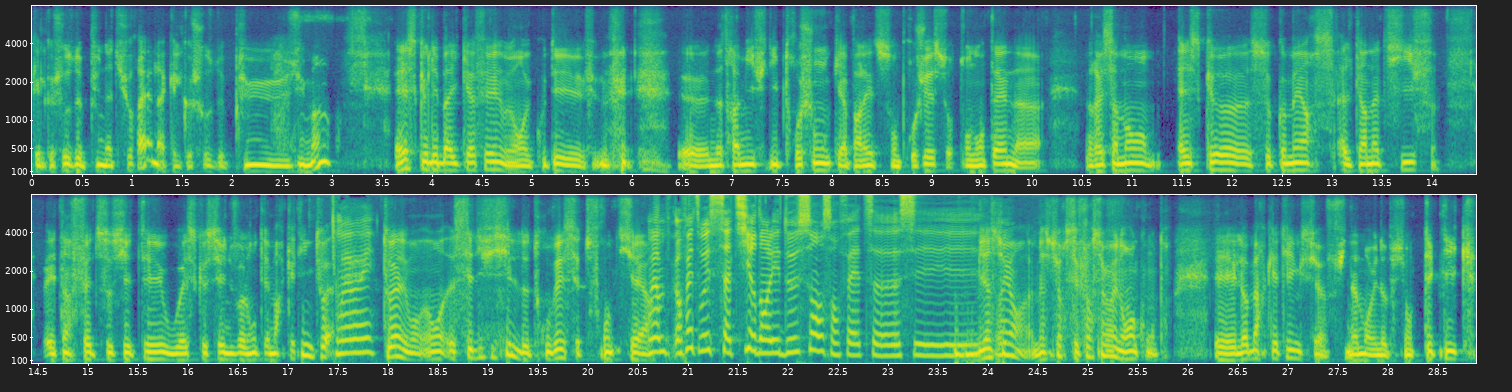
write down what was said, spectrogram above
quelque chose de plus naturel, à quelque chose de plus humain? Est-ce que les bails cafés, ont écouté notre ami Philippe Trochon qui a parlé de son projet sur ton antenne, récemment, est-ce que ce commerce alternatif est un fait de société ou est-ce que c'est une volonté marketing? Toi, toi c'est difficile de trouver cette frontière. en fait, oui, ça tire dans les deux sens, en fait. Euh, c'est bien sûr, bien sûr, c'est forcément une rencontre. Et le marketing, c'est finalement une option technique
